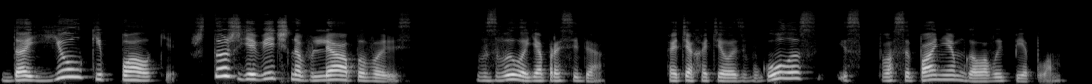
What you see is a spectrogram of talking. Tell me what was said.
Да елки-палки, что ж я вечно вляпываюсь? Взвыла я про себя, хотя хотелось в голос и с посыпанием головы пеплом.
